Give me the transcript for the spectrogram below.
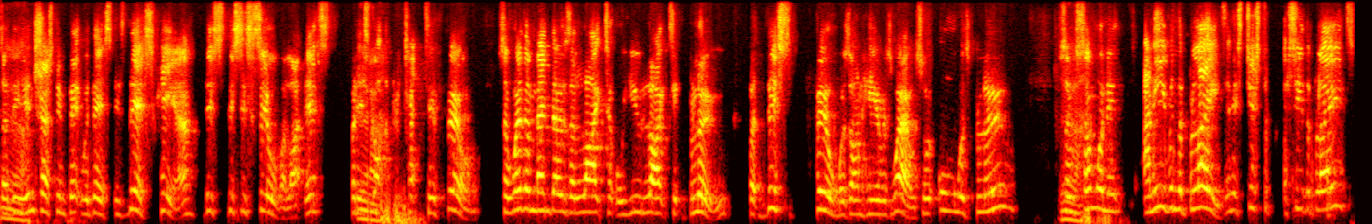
So the interesting bit with this is this here. This this is silver like this, but it's got the protective film. So whether Mendoza liked it or you liked it blue, but this film was on here as well. So it all was blue. So Yeah. someone in, and even the blades, and it's just a, see the blades.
